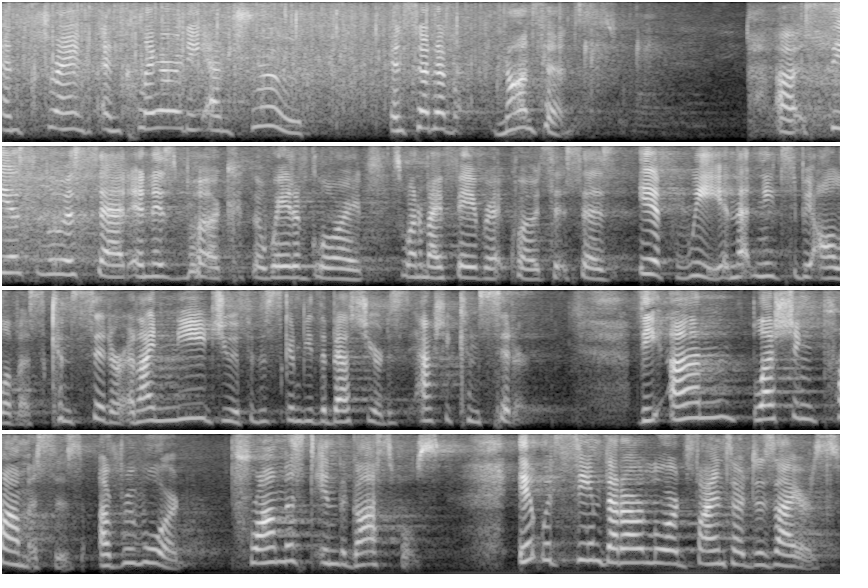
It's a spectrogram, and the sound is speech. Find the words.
and strength and clarity and truth instead of nonsense. Uh, C.S. Lewis said in his book, The Weight of Glory, it's one of my favorite quotes. It says, If we, and that needs to be all of us, consider, and I need you, if this is going to be the best year, to actually consider the unblushing promises of reward promised in the Gospels, it would seem that our Lord finds our desires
